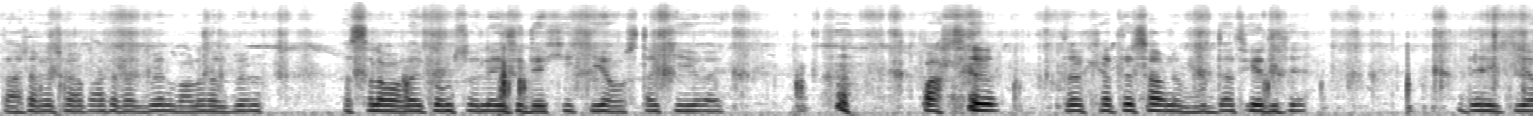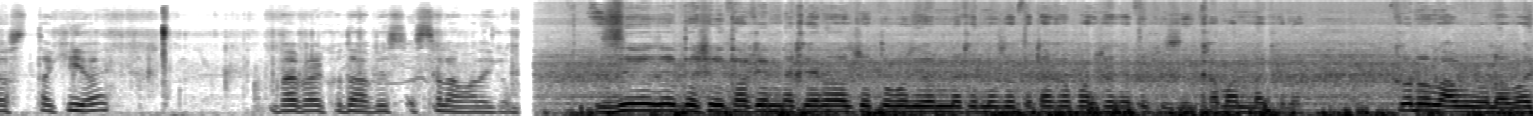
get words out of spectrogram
তা আশা করি সবাই পাশে থাকবেন, ভালো থাকবেন। আসসালামু আলাইকুম, চলে এসেছি দেখি কী অবস্থা, কী হয়। পাশে তো ক্ষেতের সামনে বুদ্ধা থিয়ে দিছে। দেখি কী অবস্থা, কী হয়। বাই বাই, খুদা হাফিজ, আসসালামু আলাইকুম। যে যে দেশে থাকেন না কেন, যত পরিমাণ না কেন, যত টাকা পয়সা যত কিছু খামান না কেন। কোনো লাভ হবে না ভাই,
